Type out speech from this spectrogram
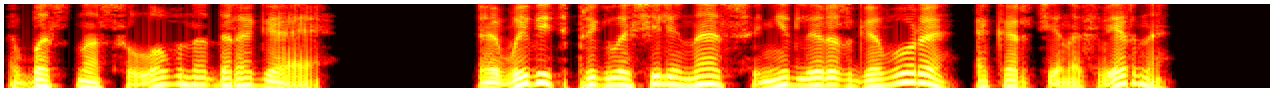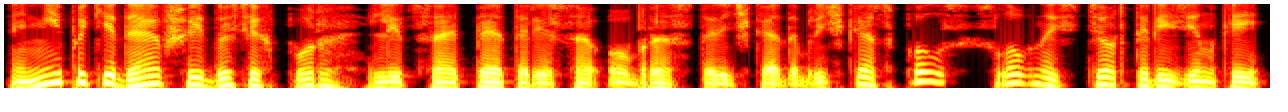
баснословно дорогая. Вы ведь пригласили нас не для разговора о картинах, верно? Не покидавший до сих пор лица Петериса образ старичка-добрячка сполз, словно стертый резинкой,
